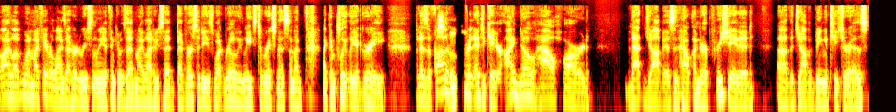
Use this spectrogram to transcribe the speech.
well, I love one of my favorite lines I heard recently. I think it was Ed Mylett who said, "Diversity is what really leads to richness," and I, I completely agree. But as a father Absolutely. of an educator, I know how hard that job is and how underappreciated uh, the job of being a teacher is.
